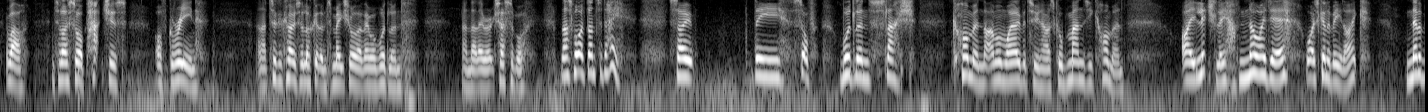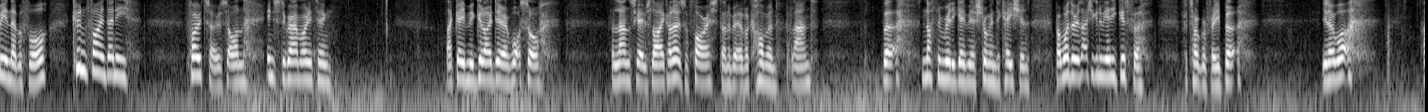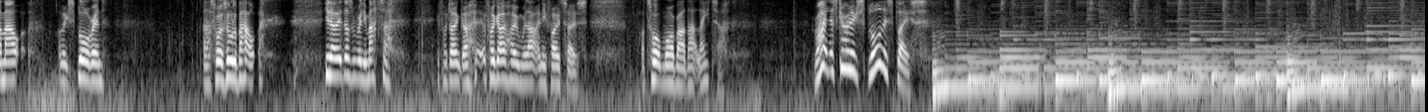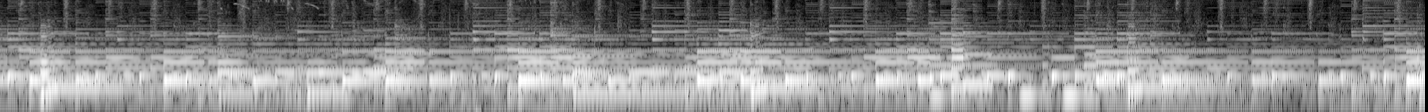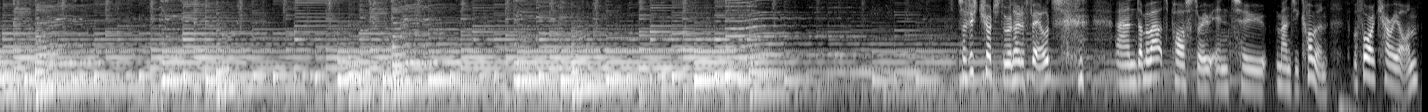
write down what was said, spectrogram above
well, until I saw patches of green and I took a closer look at them to make sure that they were woodland and that they were accessible. And that's what I've done today. So the sort of woodland slash common that I'm on my way over to now is called Mansey Common. I literally have no idea what it's going to be like. Never been there before. Couldn't find any photos on Instagram or anything that gave me a good idea of what sort of the landscape's like. I know it's a forest and a bit of a common land, but nothing really gave me a strong indication about whether it's actually going to be any good for photography. But you know what? I'm out, I'm exploring, and that's what it's all about. you know, it doesn't really matter if I don't go if I go home without any photos. I'll talk more about that later. Right, let's go and explore this place. So I've just trudged through a load of fields and I'm about to pass through into Mansey Common. But before I carry on,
